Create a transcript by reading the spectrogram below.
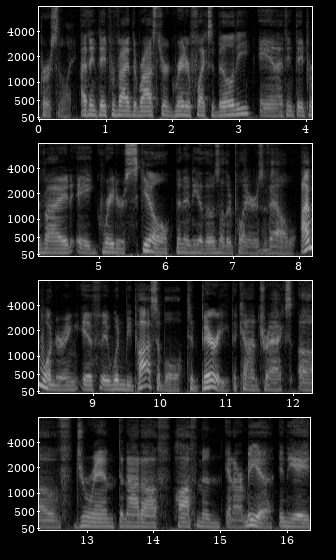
personally. I think they provide the roster greater flexibility, and I think they provide a greater skill than any of those other players available. I'm wondering if it wouldn't be possible to bury the contracts of Drouin, Donatov, Hoffman, and Armia in the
